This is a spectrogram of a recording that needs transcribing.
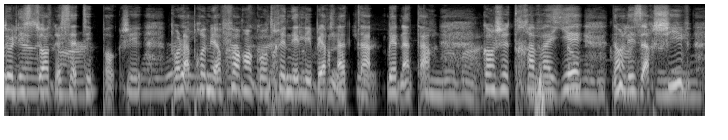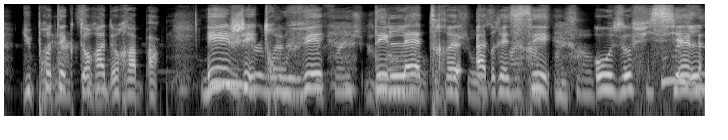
de l'histoire de cette époque. J'ai pour la première fois rencontré Nelly Benatar quand je travaillais dans les archives du protectorat de Rabat. Et j'ai trouvé des lettres adressées aux officiels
